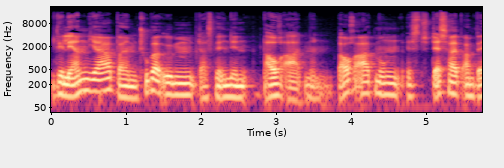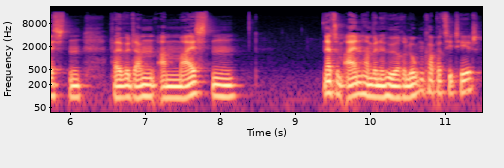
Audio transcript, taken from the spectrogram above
wir lernen ja beim Tuba-Üben, dass wir in den Bauch atmen. Bauchatmung ist deshalb am besten, weil wir dann am meisten, na zum einen haben wir eine höhere Lungenkapazität,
